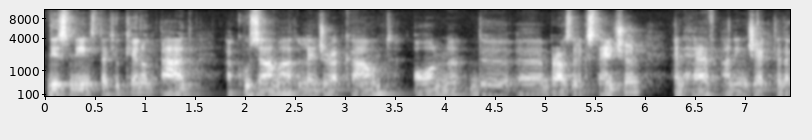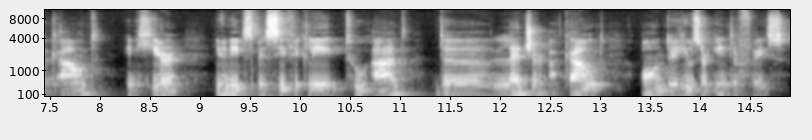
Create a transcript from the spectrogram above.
This means that you cannot add a Kusama Ledger account on the uh, browser extension and have an injected account in here, you need specifically to add the Ledger account on the user interface,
